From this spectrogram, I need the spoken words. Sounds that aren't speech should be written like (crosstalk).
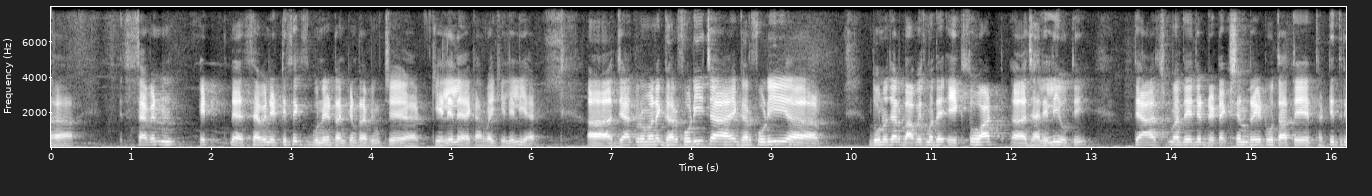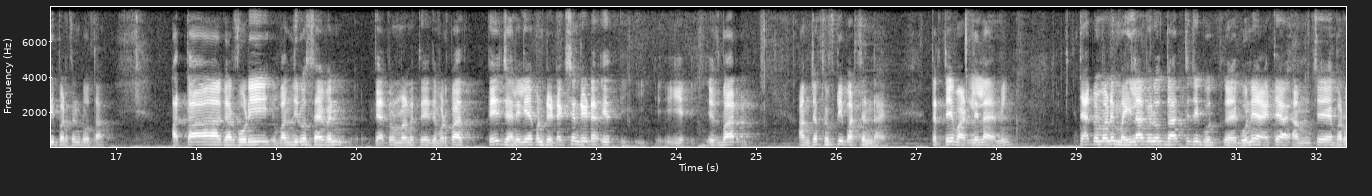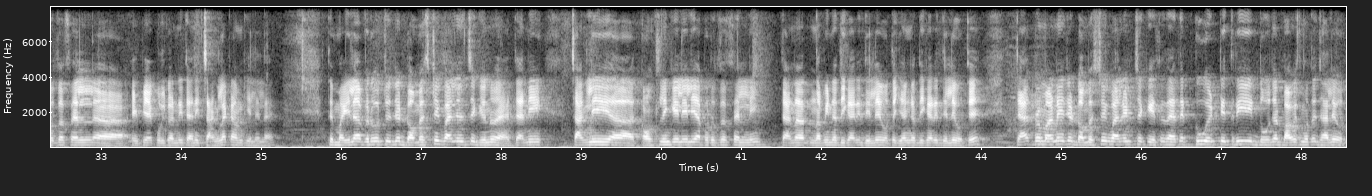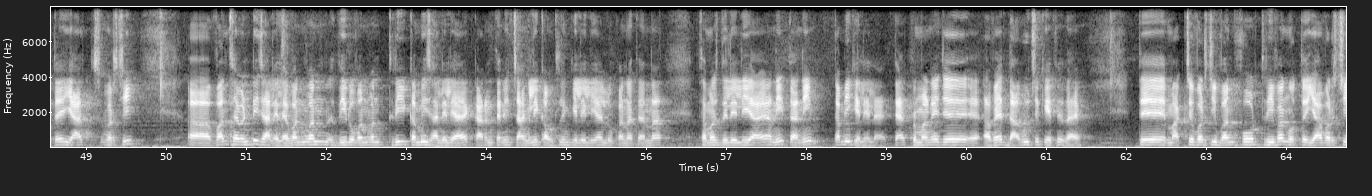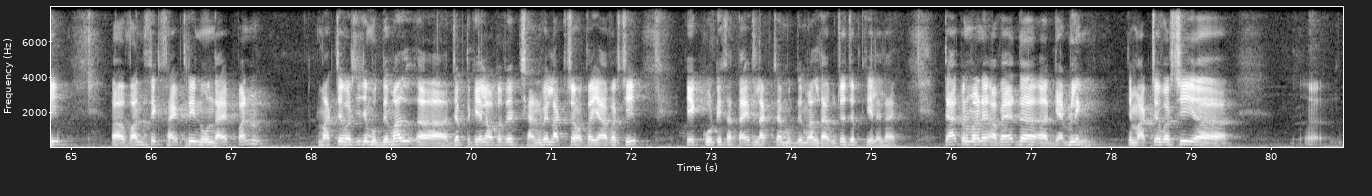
seven eight seven eighty six गुन्हे ड्रंक अँड ड्रायव्हिंगचे केलेले आहे कारवाई केलेली आहे. Uh, ज्याचप्रमाणे घरफोडीच्या आहे घरफोडी uh, दोन हजार बावीसमध्ये एकशे आठ uh, झालेली होती. त्याचमध्ये जे डिटेक्शन रेट होता ते थर्टी थ्री पर्सेंट होता. आता घरफोडी वन झिरो सेवन त्याचप्रमाणे ते जवळपास तेच झालेली आहे पण डिटेक्शन रेट इस बार आमच्या फिफ्टी पर्सेंट आहे. तर ते वाढलेलं आहे आम्ही. त्याचप्रमाणे महिलाविरोधात जे गु गुन्हे आहेत ते आमचे Bharosa cell A P I Kulkarni त्यांनी चांगलं काम केलेलं आहे. ते महिला विरोधचे जे डॉमेस्टिक व्हायलन्सचे गुन्हे आहेत त्यांनी चांगली काउन्सिलिंग केलेली आहे भरोसा सेलनी त्यांना नवीन अधिकारी दिले होते यंग अधिकारी दिले होते. त्याचप्रमाणे जे डॉमेस्टिक व्हायलन्सचे केसेस आहेत ते टू एट्टी थ्री दोन हजार बावीसमध्ये झाले होते. याच वर्षी वन सेवन्टी झालेले आहे. One one zero one one three कमी झालेले आहे. कारण त्यांनी चांगली काउन्सिलिंग केलेली आहे. लोकांना त्यांना समज दिलेली आहे आणि त्यांनी कमी केलेलं आहे. त्याचप्रमाणे जे अवैध दारूचे केसेस आहे ते मागच्या वर्षी वन फोर थ्री वन होते. यावर्षी वन सिक्स फाईव्ह थ्री नोंद आहे. पण मागच्या वर्षी जे मुद्देमाल जप्त केला होता ते शहाण्णव लाखचा होता. यावर्षी एक कोटी सत्तावीस लाखचा मुद्देमाल दारूचा जप्त केलेला आहे. त्याचप्रमाणे अवैध गॅम्बलिंग ते मागच्या वर्षी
